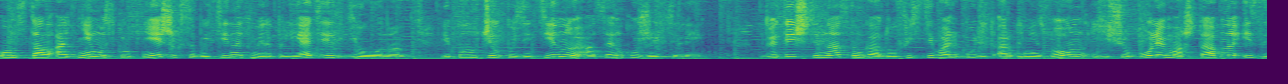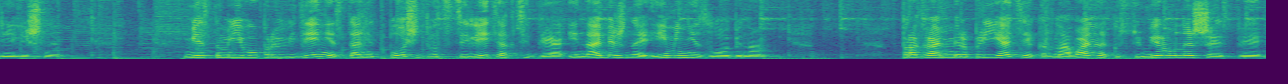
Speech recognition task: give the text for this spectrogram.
Он стал одним из крупнейших событийных мероприятий региона и получил позитивную оценку жителей. В 2017 году фестиваль будет организован еще более масштабно и зрелищно. Местом его проведения станет площадь 20-летия октября и набережная имени Злобина. В программе мероприятия карнавальное костюмированное шествие,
